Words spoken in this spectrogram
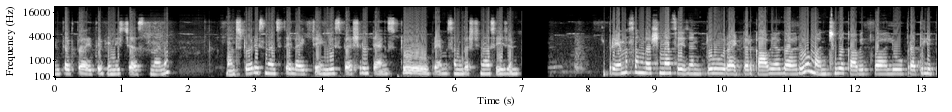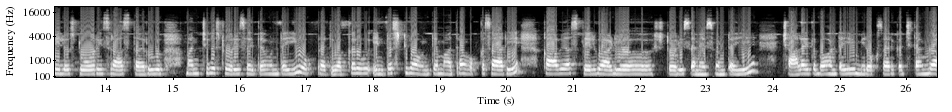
ఇంతటితో అయితే ఫినిష్ చేస్తున్నాను. మన స్టోరీస్ నచ్చితే లైక్ చేయండి. స్పెషల్ థ్యాంక్స్ టు ప్రేమ సంఘర్షణ సీజన్ ప్రేమ సంఘర్షణ సీజన్ టూ రైటర్ కావ్య గారు మంచిగా కవిత్వాలు ప్రతిలిపిలో స్టోరీస్ రాస్తారు. మంచిగా స్టోరీస్ అయితే ఉంటాయి. ప్రతి ఒక్కరూ ఇంట్రెస్ట్గా ఉంటే మాత్రం ఒక్కసారి కావ్యాస్ తెలుగు ఆడియో స్టోరీస్ అనేసి ఉంటాయి. చాలా అయితే బాగుంటాయి. మీరు ఒకసారి ఖచ్చితంగా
